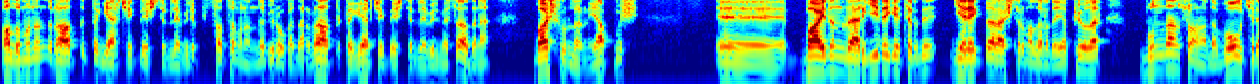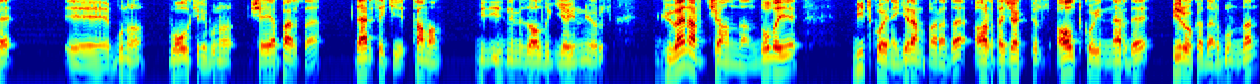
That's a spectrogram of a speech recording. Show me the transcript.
alımının rahatlıkla gerçekleştirilebilip satımının da bir o kadar rahatlıkla gerçekleştirilebilmesi adına başvurularını yapmış. Ee, Biden vergiyi de getirdi. Gerekli araştırmaları da yapıyorlar. Bundan sonra da Volker'e e, bunu Volker'i bunu şey yaparsa derse ki tamam biz iznimizi aldık yayınlıyoruz. Güven artacağından dolayı Bitcoin'e giren para da artacaktır. Altcoin'ler de bir o kadar bundan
